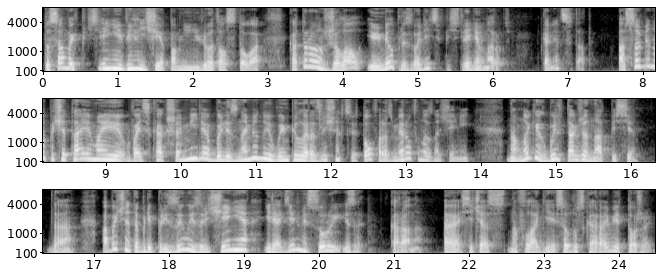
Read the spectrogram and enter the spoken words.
то самое впечатление величия, по мнению Льва Толстого, которое он желал и умел производить впечатление в народе. Конец цитаты. Особенно почитаемые в войсках Шамиля были знамена и вымпелы различных цветов, размеров и назначений. На многих были также надписи – да. Обычно это были призывы, изречения или отдельные суры из Корана. А сейчас на флаге Саудовской Аравии тоже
